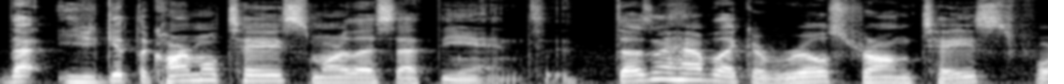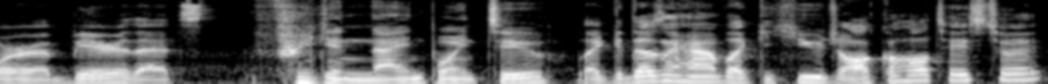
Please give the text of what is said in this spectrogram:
that you get the caramel taste more or less at the end. It doesn't have like a real strong taste for a beer that's freaking 9.2. Like it doesn't have like a huge alcohol taste to it.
